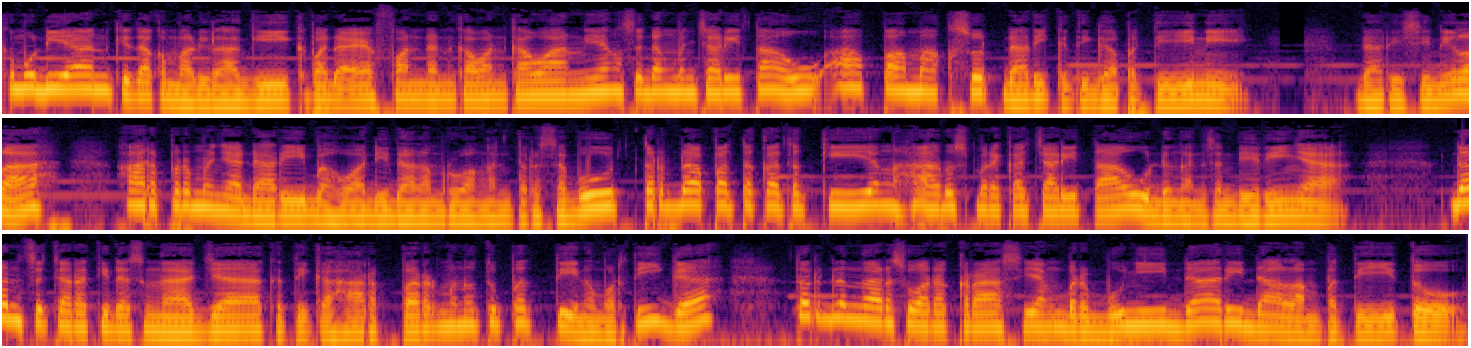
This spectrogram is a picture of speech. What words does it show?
Kemudian kita kembali lagi kepada Evan dan kawan-kawan yang sedang mencari tahu apa maksud dari ketiga peti ini. Dari sinilah Harper menyadari bahwa di dalam ruangan tersebut terdapat teka-teki yang harus mereka cari tahu dengan sendirinya. Dan secara tidak sengaja ketika Harper menutup peti nomor tiga, terdengar suara keras yang berbunyi dari dalam peti itu.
